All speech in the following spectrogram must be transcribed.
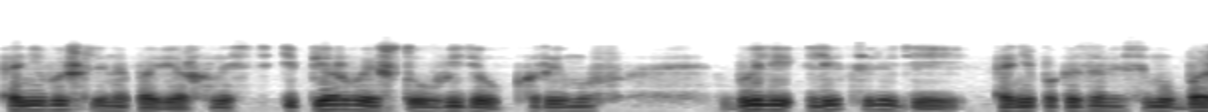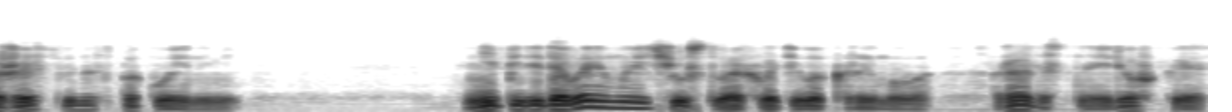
они вышли на поверхность, и первое, что увидел Крымов, были лица людей. Они показались ему божественно спокойными. Непередаваемое чувство охватило Крымова, радостное легкое,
